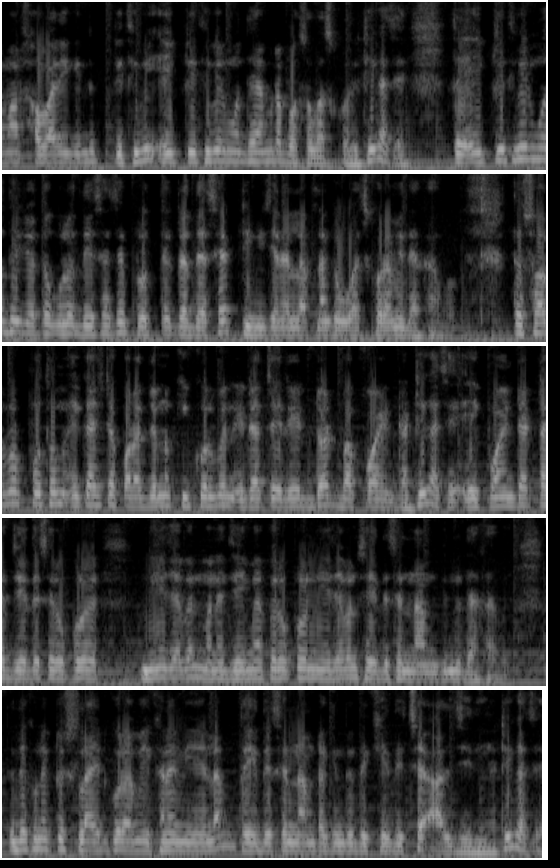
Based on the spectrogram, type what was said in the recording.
আমার, সবারই কিন্তু পৃথিবী। এই পৃথিবীর মধ্যে আমরা বসবাস করি, ঠিক আছে? তো এই পৃথিবীর মধ্যে যতগুলো দেশ আছে, প্রত্যেকটা দেশের টিভি চ্যানেল আপনাকে ওয়াচ করে আমি দেখাবো। তো সর্বপ্রথম এই কাজটা করার জন্য কি করবেন, এটা হচ্ছে রেড ডট বা পয়েন্টার ঠিক আছে? এই পয়েন্টারটা যে দেশের উপরে নিয়ে যাবেন মানে যেই ম্যাপের উপরে নিয়ে যাবেন, সেই দেশের নাম কিন্তু দেখাবে। তো দেখুন, একটু স্লাইড করে আমি এখানে নিয়ে এলাম। তো এই দেশের নামটা কিন্তু দেখিয়ে দিচ্ছে আলজেরিয়া, ঠিক আছে?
